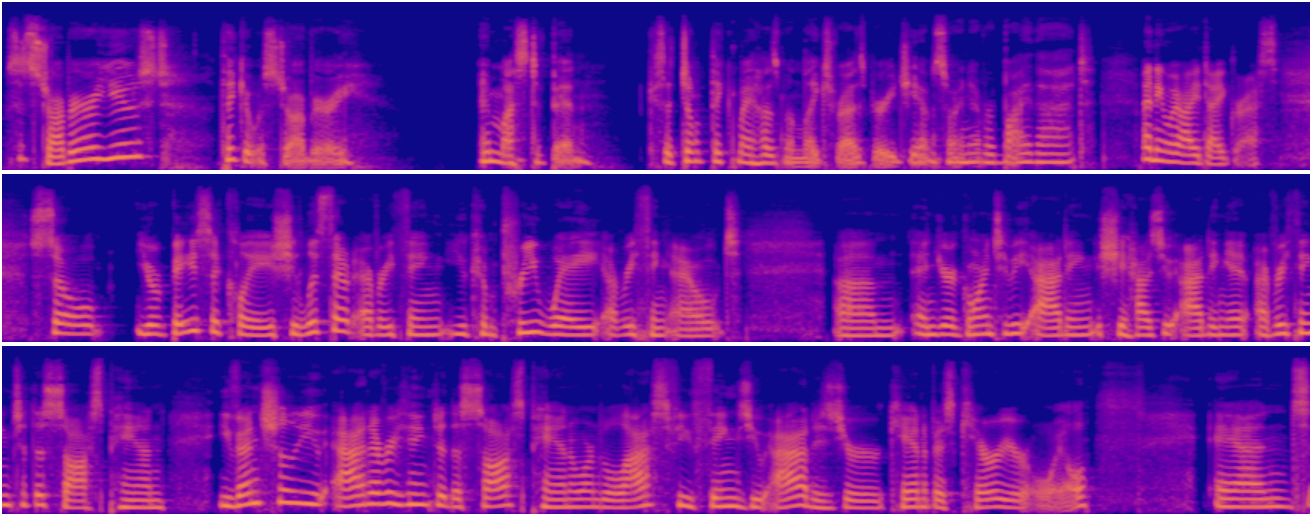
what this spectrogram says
was it strawberry used? I think it was strawberry. It must have been. because I don't think my husband likes raspberry jam, so I never buy that. Anyway, I digress. So you're basically, she lists out everything. You can pre weigh everything out. Um, and you're going to be adding, she has you adding it, everything to the saucepan. Eventually, you add everything to the saucepan. And one of the last few things you add is your cannabis carrier oil. And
